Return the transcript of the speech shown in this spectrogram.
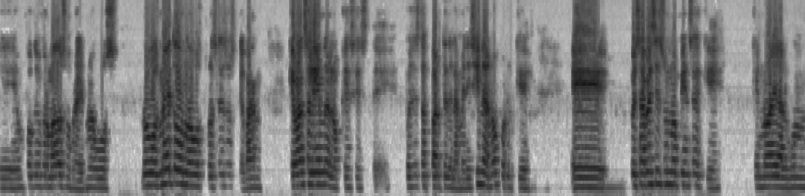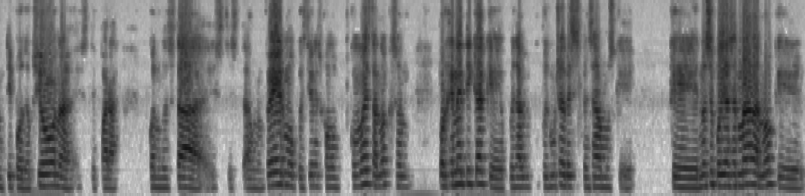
eh, un poco informado sobre nuevos, nuevos métodos, nuevos procesos que van, que van saliendo en lo que es este, pues esta parte de la medicina, ¿no? Porque eh, pues a veces uno piensa que, no hay algún tipo de opción este, para cuando está, este, está uno enfermo, cuestiones como, como esta, ¿no? Que son por genética, que pues, pues muchas veces pensábamos que, no se podía hacer nada, ¿no? Que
